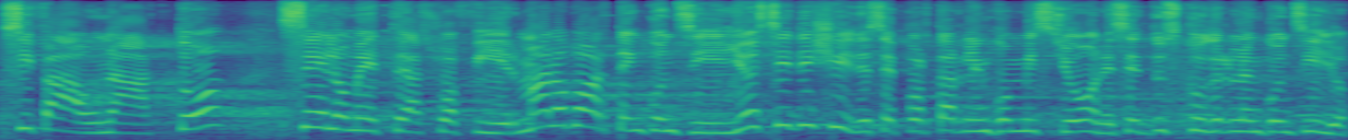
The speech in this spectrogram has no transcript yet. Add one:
si fa un atto se lo mette a sua firma, lo porta in consiglio e si decide se portarlo in commissione, se discuterlo in consiglio.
